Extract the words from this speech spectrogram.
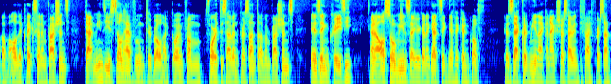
of all the clicks and impressions, that means you still have room to grow. Like going from 4 to 7% of impressions isn't crazy. And it also means that you're going to get significant growth because that could mean like an extra 75%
